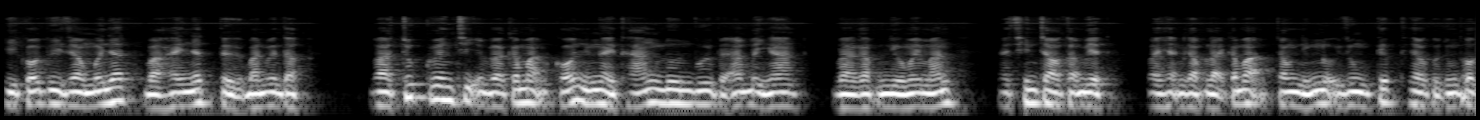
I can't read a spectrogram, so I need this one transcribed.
khi có video mới nhất và hay nhất từ ban biên tập và chúc quý anh chị và các bạn có những ngày tháng luôn vui vẻ an bình an và gặp nhiều may mắn. Xin chào tạm biệt và hẹn gặp lại các bạn trong những nội dung tiếp theo của chúng tôi.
